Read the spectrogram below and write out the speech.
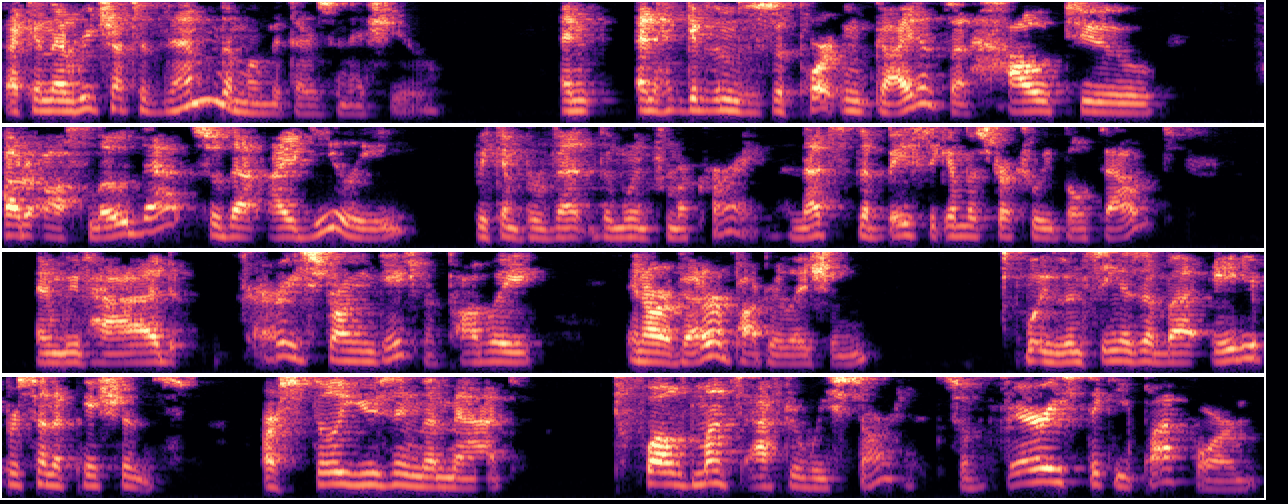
that can then reach out to them the moment there's an issue and, and give them the support and guidance on how to how to offload that so that ideally we can prevent the wound from occurring. And that's the basic infrastructure we built out. And we've had very strong engagement. Probably in our veteran population, what we've been seeing is about 80% of patients are still using the mat 12 months after we started. So very sticky platform,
